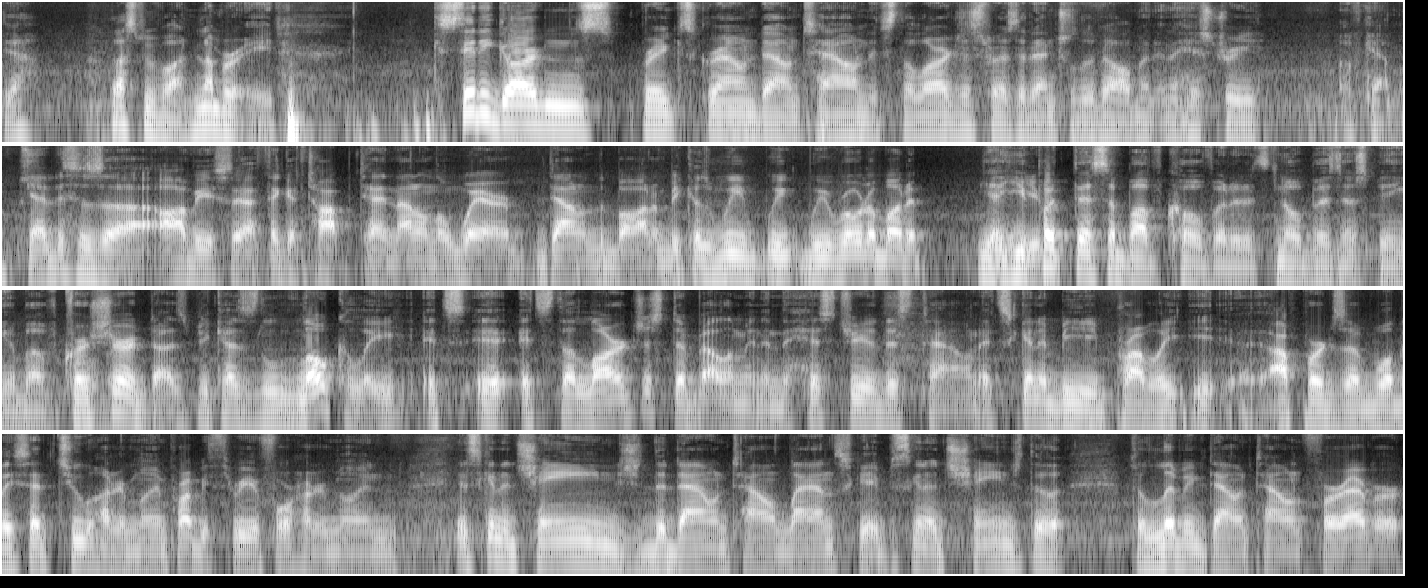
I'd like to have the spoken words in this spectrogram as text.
yeah. Let's move on. Number eight. City Gardens breaks ground downtown. It's the largest residential development in the history of. Yeah, this is uh, obviously I think a top ten. I don't know where down on the bottom because we we, we wrote about it. Yeah, you You- put this above COVID, and it's no business being above COVID. For sure it does because locally it's it, it's the largest development in the history of this town. It's going to be probably upwards of well they said 200 million, probably 3 or 400 million. It's going to change the downtown landscape. It's going to change the the living downtown forever.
